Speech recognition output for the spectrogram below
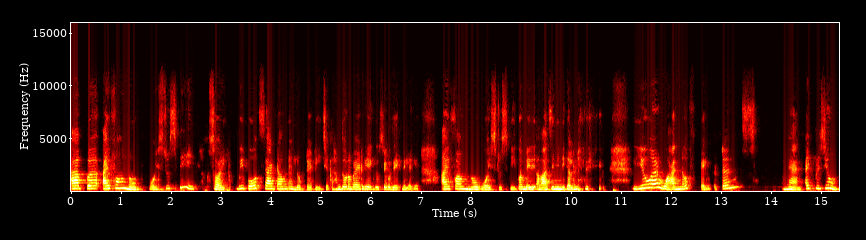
अब I found no voice to speak sorry we both sat down and looked at each other हम दोनों बैठ के एक दूसरे को देखने लगे। I found no voice to speak और मेरी आवाज़ ही नहीं निकल रही थी। You are one of Pinkerton's man I presume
